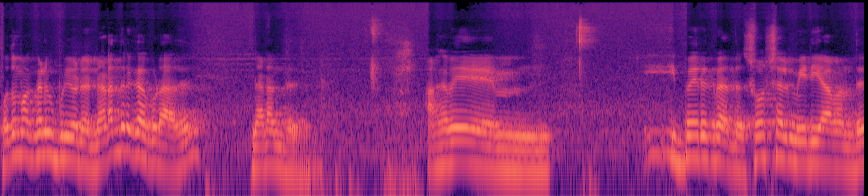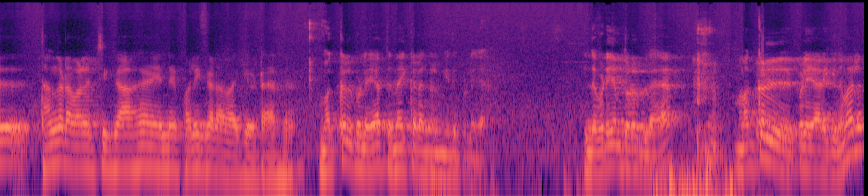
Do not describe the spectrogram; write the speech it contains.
பொதுமக்களுக்கு இப்படி ஒரு நடந்திருக்கக்கூடாது. நடந்தது. ஆகவே இப்போ இருக்கிற அந்த சோஷியல் மீடியா வந்து தங்களோட வளர்ச்சிக்காக என்னை பலிக்கடாவாக்கி விட்டார்கள் மக்கள் பிள்ளையா திணைக்களங்கள் மீது பிள்ளையா? இந்த விடயம் தொடர்பில் மக்கள் பிள்ளையா இருக்கணுமா இல்லை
